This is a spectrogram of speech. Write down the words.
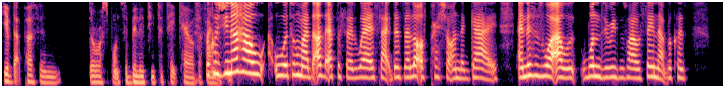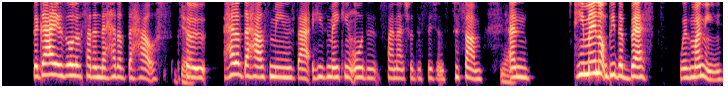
give that person the responsibility to take care of the Because you know how we were talking about the other episode where it's like there's a lot of pressure on the guy, and this is what I was one of the reasons why I was saying that because the guy is all of a sudden the head of the house. Yeah. So head of the house means that he's making all the financial decisions to some, Yeah. and he may not be the best with money.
